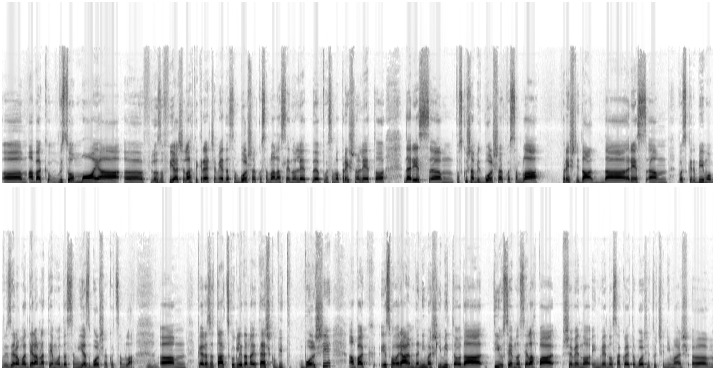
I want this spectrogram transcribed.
Um, ampak v bistvu moja uh, filozofija, če lahko tako rečem, je, da sem boljša, kot sem bila, let, eh, ko sem bila prejšnjo leto, da res um, poskušam biti boljša, kot sem bila prejšnji dan, da res um, poskrbim, oziroma delam na tem, da sem jaz boljša, kot sem bila. Um, ker rezultatsko gledano je težko biti boljši, ampak jaz pa verjamem, da nimaš limitov, da ti osebno si lahko še vedno in vedno vsako leto boljši, tudi če nimaš, um,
